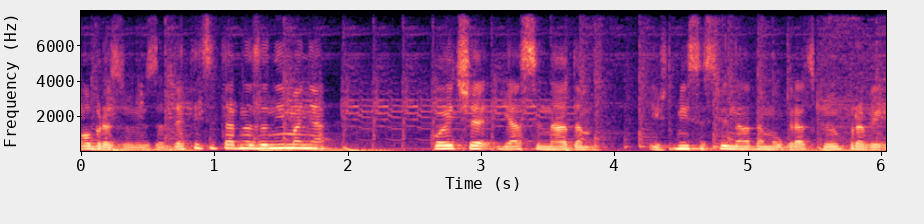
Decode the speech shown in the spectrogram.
obrazuju za deficitarna zanimanja, koji će, ja se nadam, i mi se svi nadamo u gradskoj upravi,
